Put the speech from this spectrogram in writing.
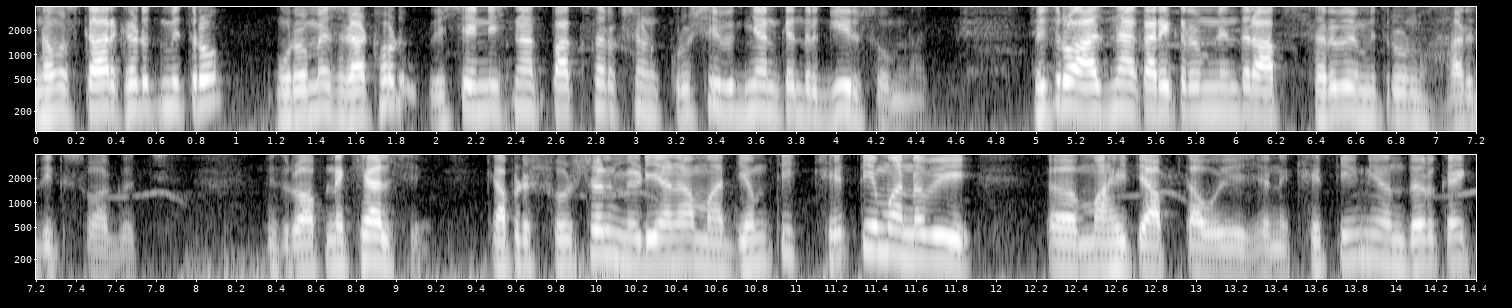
નમસ્કાર ખેડૂત મિત્રો. હું રમેશ રાઠોડ, વિષય નિષ્ણાત, પાક સંરક્ષણ, કૃષિ વિજ્ઞાન કેન્દ્ર ગીર સોમનાથ. મિત્રો, આજના કાર્યક્રમની અંદર આપ સર્વે મિત્રોનું હાર્દિક સ્વાગત છે. મિત્રો, આપને ખ્યાલ છે કે આપણે સોશિયલ મીડિયાના માધ્યમથી ખેતીમાં નવી માહિતી આપતા હોઈએ છીએ અને ખેતીની અંદર કંઈક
